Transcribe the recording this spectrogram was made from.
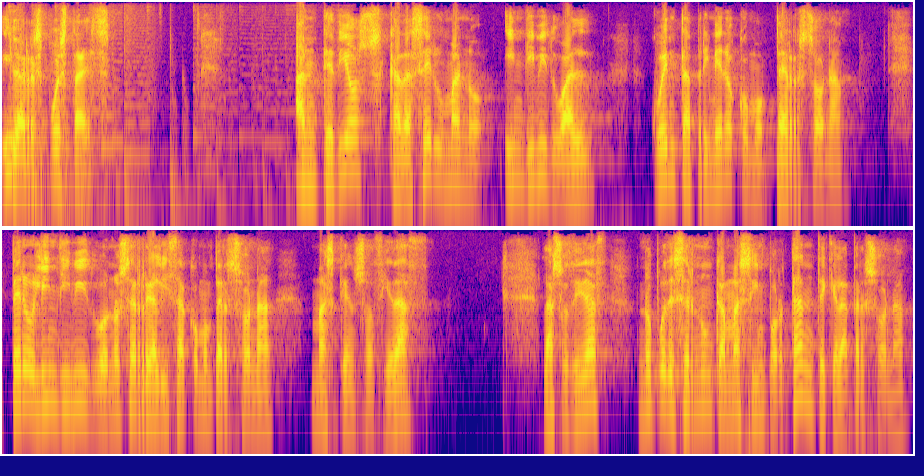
Y la respuesta es, ante Dios, cada ser humano individual cuenta primero como persona, pero el individuo no se realiza como persona más que en sociedad. La sociedad no puede ser nunca más importante que la persona.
